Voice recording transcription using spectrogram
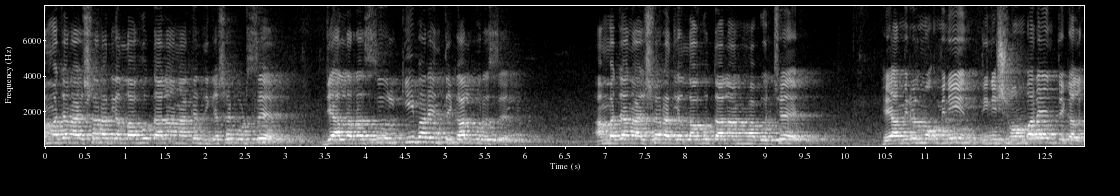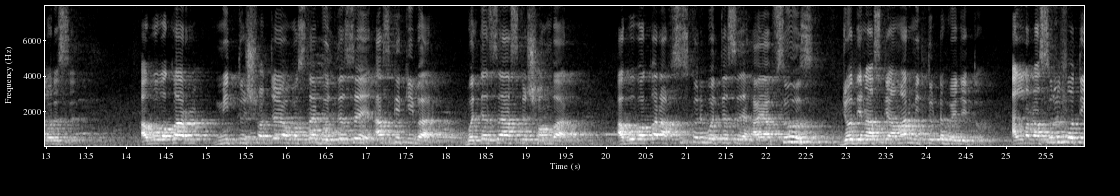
আম্মা জান আয়েশা রাদিয়াল্লাহু তাআলা আনাকে জিজ্ঞাসা করছে যে আল্লাহ রাসূল কি বারে ইন্তেকাল করেছেন আম্মা জান আয়েশা রাদিয়াল্লাহু তাআলা আনহা বলছে, হে আমিরুল মুমিনিন, তিনি সোমবারে ইন্তেকাল করেছে। আবু বকর মৃত্যু সজ্জায় অবস্থায় বলতেছে, আজকে কি বার বলতেছে, আজকে সোমবার। আবু বকর আফসোস করে বলতেছে, হায় আফসোস যদি আজকে আমার মৃত্যুটা হয়ে যেত, আল্লাহ রাসুলের প্রতি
